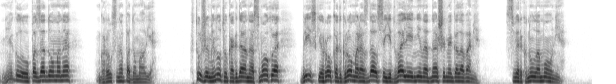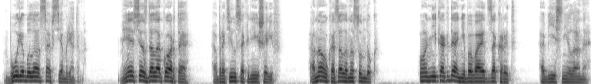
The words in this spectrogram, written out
«Не глупо задумано», — грустно подумал я. В ту же минуту, когда она смолкла, близкий рокот грома раздался едва ли не над нашими головами. Сверкнула молния. Буря была совсем рядом. — «Миссис Делакорте!» — обратился к ней шериф. Она указала на сундук. «Он никогда не бывает закрыт», — объяснила она.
